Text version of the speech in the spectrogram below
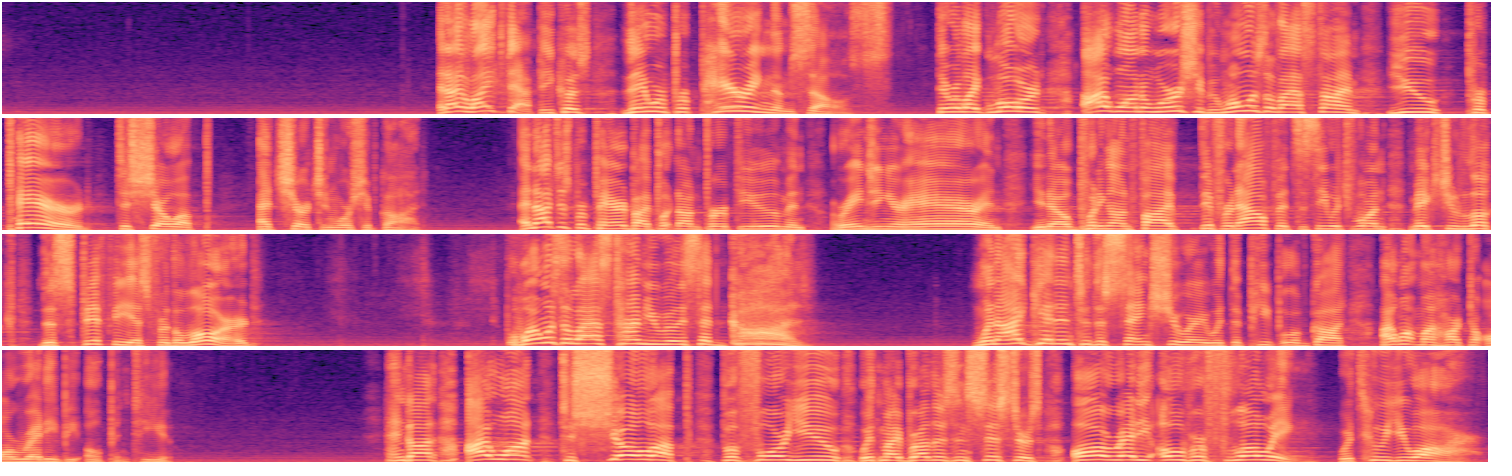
And I like that because they were preparing themselves. They were like, Lord, I want to worship you. When was the last time you prepared to show up at church and worship God? And not just prepared by putting on perfume and arranging your hair and, you know, putting on five different outfits to see which one makes you look the spiffiest for the Lord. But when was the last time you really said, God, when I get into the sanctuary with the people of God, I want my heart to already be open to you. And God, I want to show up before you with my brothers and sisters already overflowing with who you are.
